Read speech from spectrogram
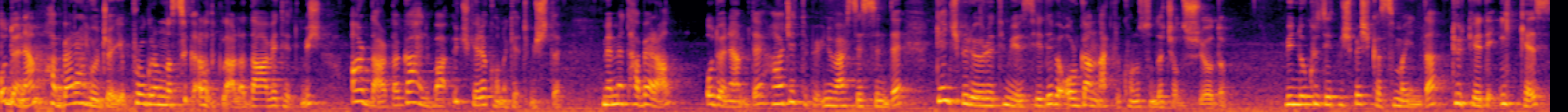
o dönem Haberal Hoca'yı programına sık aralıklarla davet etmiş, ardarda galiba üç kere konuk etmişti. Mehmet Haberal o dönemde Hacettepe Üniversitesi'nde genç bir öğretim üyesiydi ve organ nakli konusunda çalışıyordu. 1975 Kasım ayında Türkiye'de ilk kez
